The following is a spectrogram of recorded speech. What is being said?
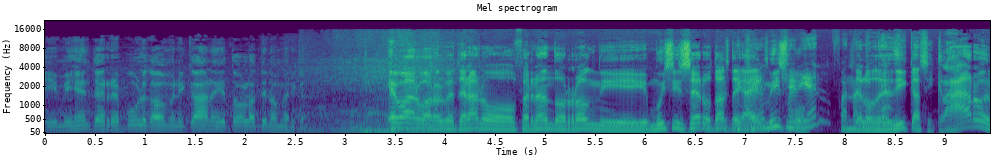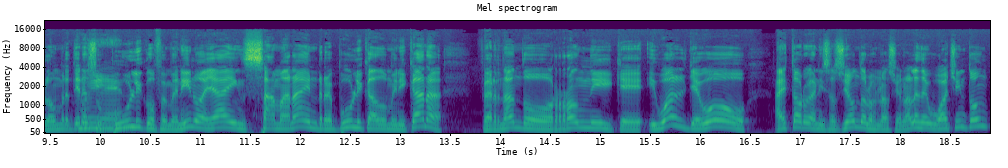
y mi gente de República Dominicana y de toda Latinoamérica. Qué bárbaro el veterano Fernando Rodney, muy sincero, Tate, a él mismo se lo dedica, sí, claro, el hombre tiene su público femenino allá en Samaná, en República Dominicana. Fernando Rodney, que igual llegó a esta organización de los Nacionales de Washington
